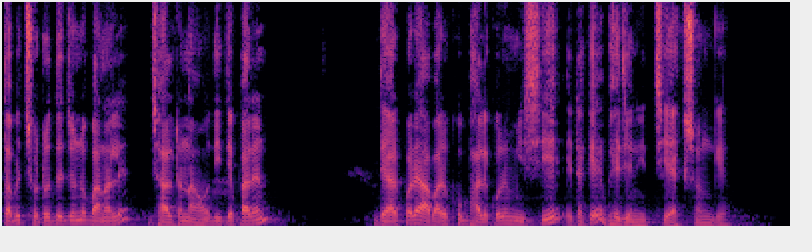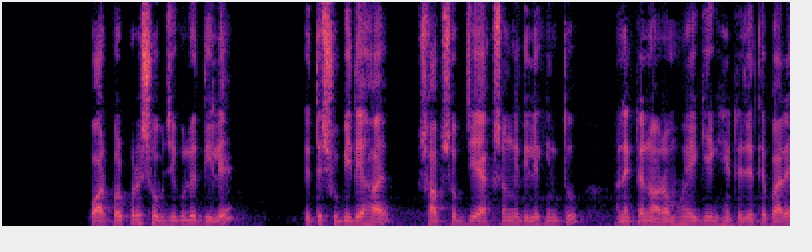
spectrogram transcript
তবে ছোটদের জন্য বানালে ঝালটা নাও দিতে পারেন। দেওয়ার পরে আবারও খুব ভালো করে মিশিয়ে এটাকে ভেজে নিচ্ছি একসঙ্গে। পরপর করে সবজিগুলো দিলে এতে সুবিধে হয়। সব সবজি একসঙ্গে দিলে কিন্তু অনেকটা নরম হয়ে গিয়ে ঘেঁটে যেতে পারে।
